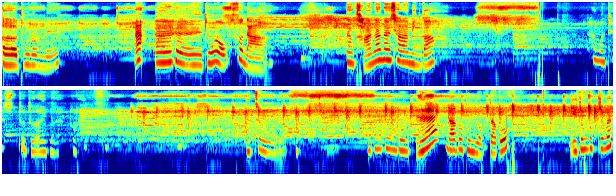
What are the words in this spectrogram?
아, 돈 없네. 아, 아, 돈 없어, 나. 난 가난한 사람인가? 드라이브를 또 해볼까? 2차로 해볼까? 이 정도는 돈, 에? 나도 돈이 없다고? 이 정도쯤은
